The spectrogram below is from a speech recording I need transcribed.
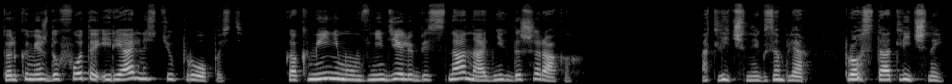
Только между фото и реальностью пропасть. Как минимум в неделю без сна на одних дошираках. Отличный экземпляр, просто отличный.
